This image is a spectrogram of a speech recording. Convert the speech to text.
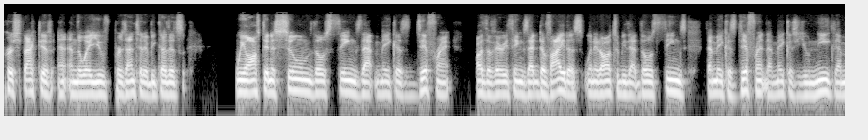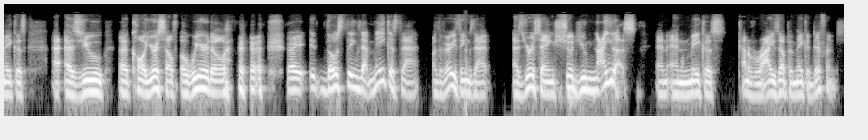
perspective and, and the way you've presented it because it's we often assume those things that make us different are the very things that divide us when it ought to be that those things that make us different that make us unique that make us as you uh, call yourself a weirdo right it, those things that make us that are the very things that as you're saying should unite us and and make us kind of rise up and make a difference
